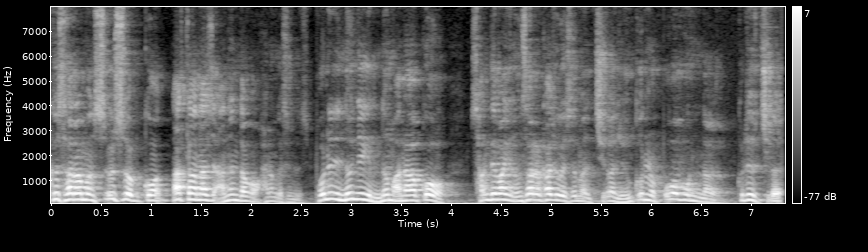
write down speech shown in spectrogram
그 사람은 쓸 수 없고 나타나지 않는다고 하는 것입니다. 본인의 능력이 너무 많아갖고 상대방이 은사를 가지고 있으면 지가 영권을 뽑아버린다. 그래서 지가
